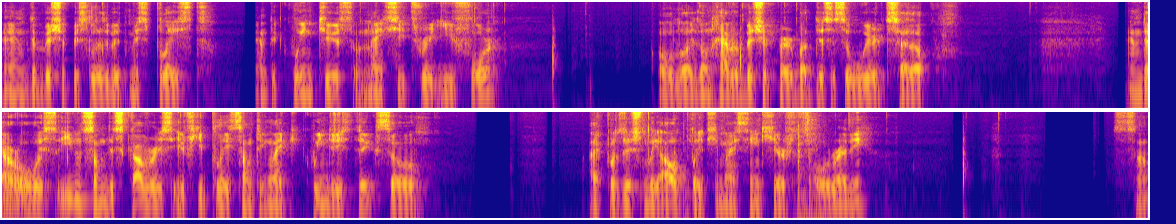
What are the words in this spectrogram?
And the bishop is a little bit misplaced and the queen too so knight c3 e4 although i don't have a bishop pair but this is a weird setup and there are always even some discoveries if he plays something like queen g6 so i positionally outplayed him i think here already so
